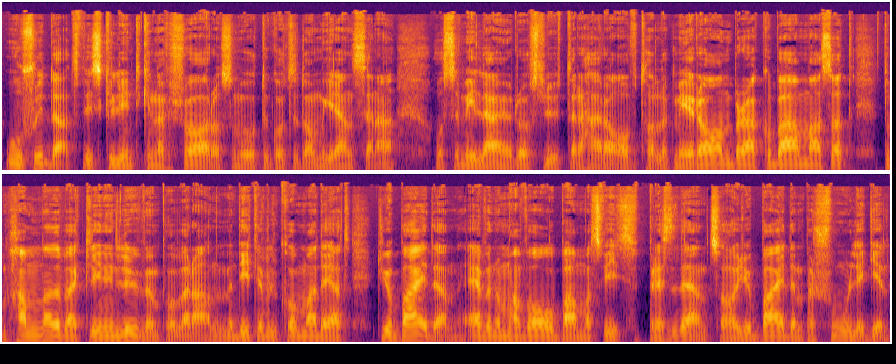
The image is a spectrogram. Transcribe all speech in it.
oskyddat. Vi skulle inte kunna försvara oss om vi återgår till de gränserna. Och så ville han ju då sluta det här avtalet med Iran, Barack Obama, så att de hamnade verkligen i luven på varandra. Men dit jag vill komma det är att Joe Biden, även om han var Obamas vicepresident, så har Joe Biden personligen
